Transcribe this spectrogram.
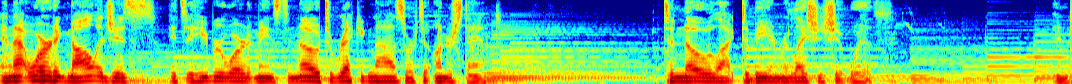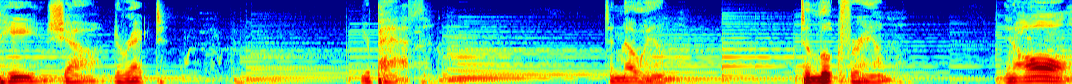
And that word acknowledges, it's a Hebrew word. It means to know, to recognize, or to understand. To know, like to be in relationship with. And He shall direct your path. To know Him to look for him in all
